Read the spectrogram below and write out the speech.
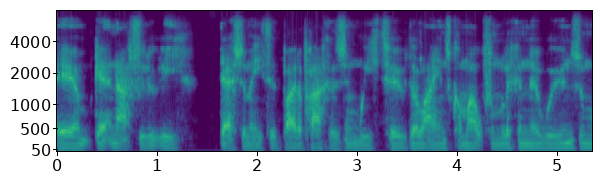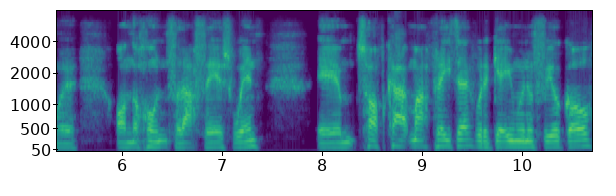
um, getting absolutely decimated by the Packers in week two, the Lions come out from licking their wounds and were on the hunt for that first win. Um, top cap Prater with a game-winning field goal,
